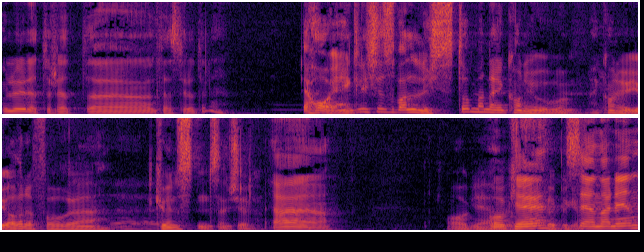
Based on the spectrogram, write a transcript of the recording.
vil du rett og slett uh, teste det ut, eller? Jeg har egentlig ikke så veldig lyst, men jeg kan jo, jeg kan jo gjøre det for uh, kunsten sin skyld. Ja, ja, ja. Og, eh, Ok, publikum. scenen er din.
